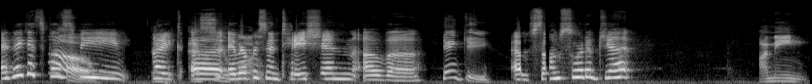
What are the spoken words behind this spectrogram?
I think it's supposed Oh. to be like An uh, a representation of a Kinky. of some sort of jet. I mean,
